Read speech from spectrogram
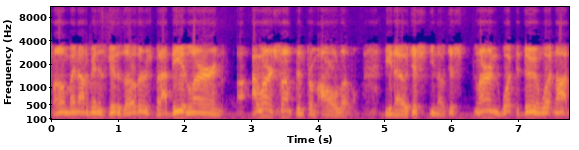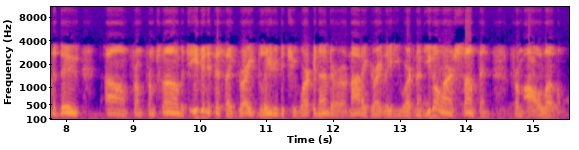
some may not have been as good as others, but I did learn. I learned something from all of them. You know, just you know, just learn what to do and what not to do um, from from some. But even if it's a great leader that you're working under or not a great leader you're working under, you're gonna learn something from all of them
